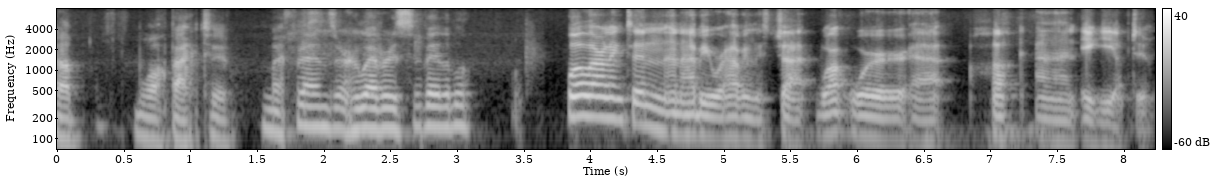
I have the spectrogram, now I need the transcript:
I'll walk back to my friends or whoever is available. While Arlington and Abby were having this chat, what were uh, Huck and Iggy up to?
